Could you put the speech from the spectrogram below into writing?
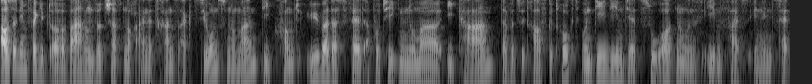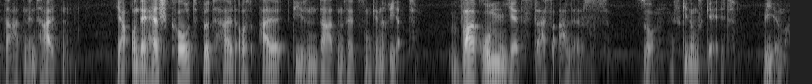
Außerdem vergibt eure Warenwirtschaft noch eine Transaktionsnummer, die kommt über das Feld Apothekennummer IK, da wird sie drauf gedruckt und die dient der Zuordnung und ist ebenfalls in den Z-Daten enthalten. Ja, und der Hashcode wird halt aus all diesen Datensätzen generiert. Warum jetzt das alles? So, es geht ums Geld, wie immer.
